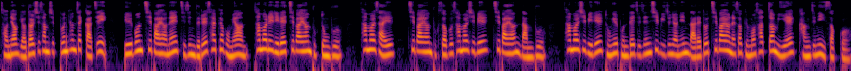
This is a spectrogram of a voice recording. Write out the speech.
저녁 8시 30분 현재까지 일본 치바현의 지진들을 살펴보면 3월 1일에 치바현 북동부, 3월 4일 치바현 북서부 3월 10일 치바현 남부, 3월 11일 동일 본대 지진 12주년인 날에도 치바현에서 규모 4.2의 강진이 있었고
